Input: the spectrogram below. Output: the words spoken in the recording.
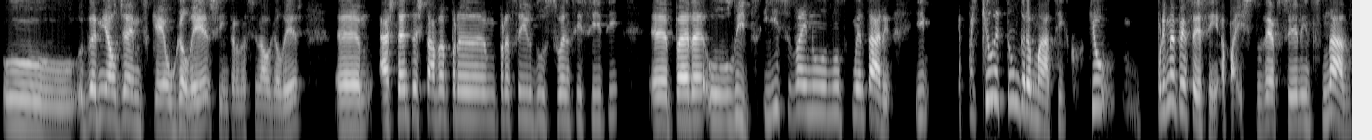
O, o Daniel James, que é o galês, internacional galês, uh, às tantas estava para, para sair do Swansea City uh, para o Leeds. E isso vem no, no documentário. E epá, aquilo é tão dramático que eu primeiro pensei assim: isto deve ser encenado.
